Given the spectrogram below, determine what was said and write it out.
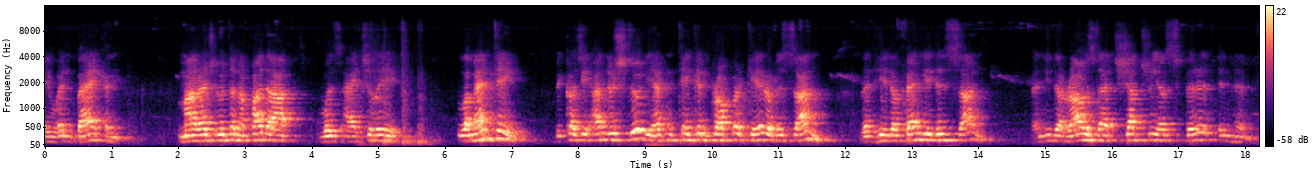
he went back and Maharaj Uttanapada was actually lamenting because he understood he hadn't taken proper care of his son, that he had offended his son, and he'd aroused that Kshatriya spirit in him.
